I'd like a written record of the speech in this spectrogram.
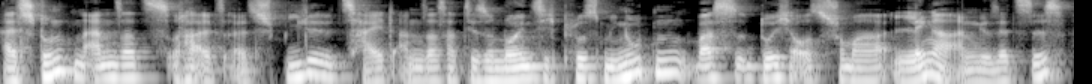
als Stundenansatz oder als, als Spielzeitansatz habt ihr so 90 plus Minuten, was durchaus schon mal länger angesetzt ist.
